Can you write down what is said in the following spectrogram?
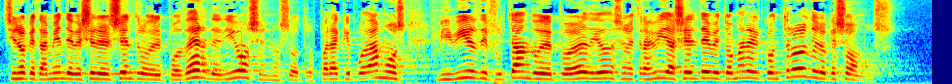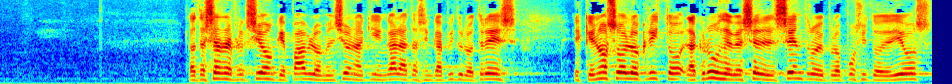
sino que también debe ser el centro del poder de Dios en nosotros. Para que podamos vivir disfrutando del poder de Dios en nuestras vidas, Él debe tomar el control de lo que somos. La tercera reflexión que Pablo menciona aquí en Gálatas en capítulo 3 es que no solo Cristo, la cruz debe ser el centro del propósito de Dios,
